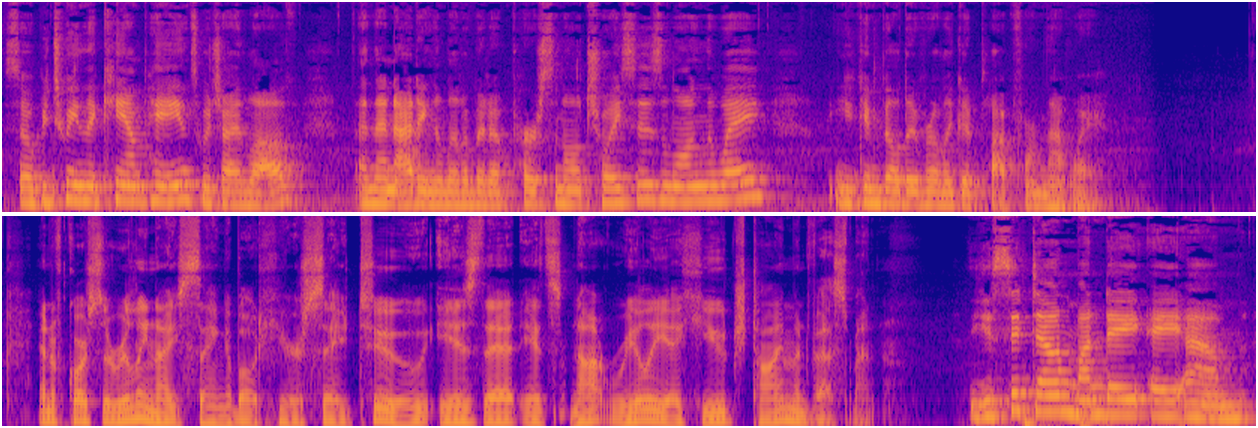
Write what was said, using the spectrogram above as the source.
So, between the campaigns, which I love, and then adding a little bit of personal choices along the way, you can build a really good platform that way. And of course, the really nice thing about Hearsay, too, is that it's not really a huge time investment. You sit down Monday AM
